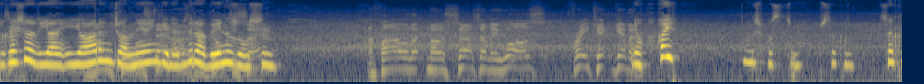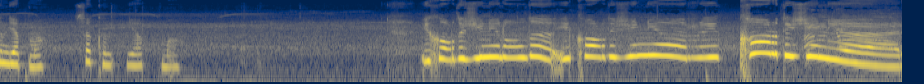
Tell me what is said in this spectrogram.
Arkadaşlar yani yarın canlı yayın gelebilir haberiniz olsun. Yok hayır. Yanlış bastım. Sakın. Sakın yapma. Sakın yapma. Icardi Junior aldı. Icardi Junior. Icardi Junior.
